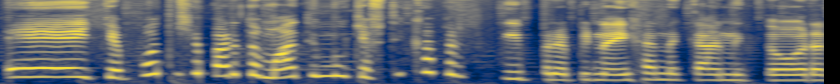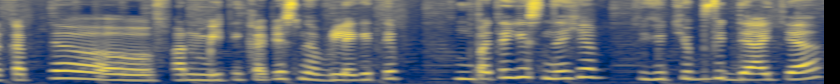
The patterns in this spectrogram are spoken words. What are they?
Ε, και από ό,τι είχε πάρει το μάτι μου και αυτοί κάτι πρέπει να είχαν κάνει τώρα, κάποια fan meeting, κάποια συναυλία, γιατί μου πέταγε συνέχεια στο YouTube βιντεάκια.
